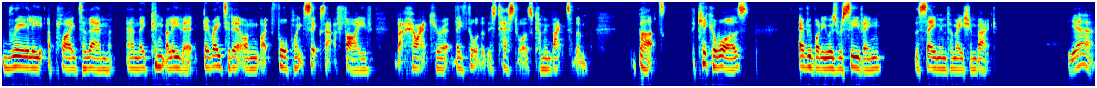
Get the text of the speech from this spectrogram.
really applied to them and they couldn't believe it. They rated it on like 4.6 out of 5 about how accurate they thought that this test was coming back to them. But the kicker was everybody was receiving the same information back. Yeah.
